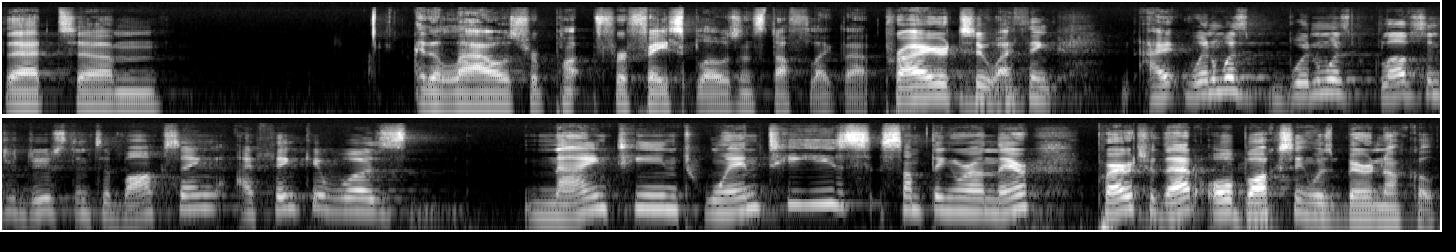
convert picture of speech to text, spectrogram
that um, it allows for for face blows and stuff like that. Prior to I Mhm. think I, when was when was gloves introduced into boxing? I think it was 1920s something around there. Prior to that, all boxing was bare knuckle,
